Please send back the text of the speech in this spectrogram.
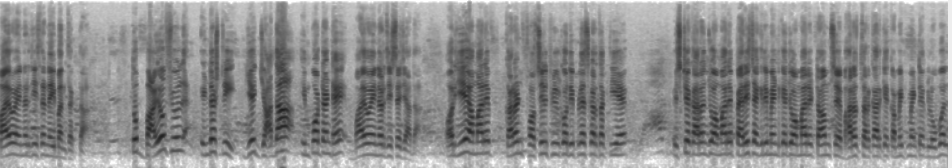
बायो एनर्जी से नहीं बन सकता। तो बायोफ्यूल इंडस्ट्री, ये ज़्यादा इम्पोर्टेंट है बायो एनर्जी से ज़्यादा। और ये हमारे करंट फॉसिल फ्यूल को रिप्लेस कर सकती है। इसके कारण जो हमारे पेरिस एग्रीमेंट के जो हमारे टर्म्स है, भारत सरकार के कमिटमेंट है ग्लोबल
